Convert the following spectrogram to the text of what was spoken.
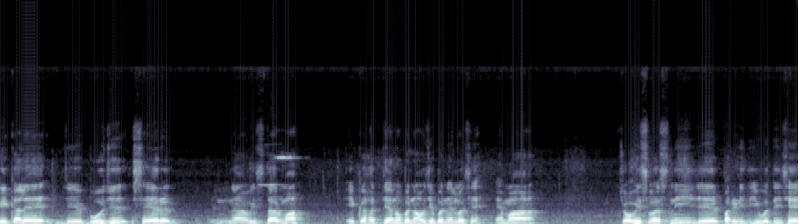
ગઈકાલે જે ભુજ શહેરના વિસ્તારમાં એક હત્યાનો બનાવ જે બનેલો છે, એમાં ચોવીસ વર્ષની જે પરિણીત યુવતી છે,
